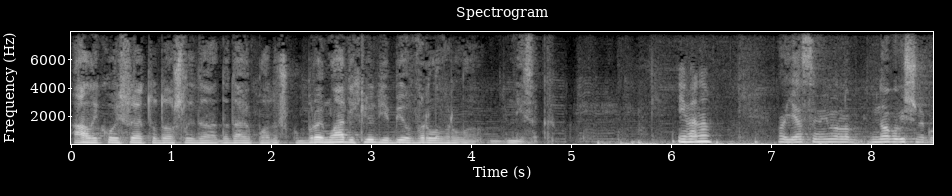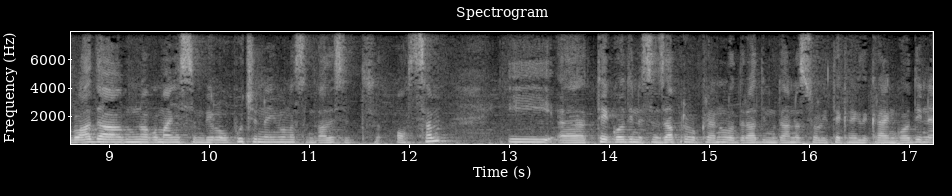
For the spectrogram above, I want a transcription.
ali koji su eto došli da, da daju podršku. Broj mladih ljudi je bio vrlo, vrlo nizak. Ivana? Pa ja sam imala mnogo više nego vlada, mnogo manje sam bila upućena, imala sam 28 i e, te godine sam zapravo krenula da radim u danasu, ali tek negde krajem godine,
